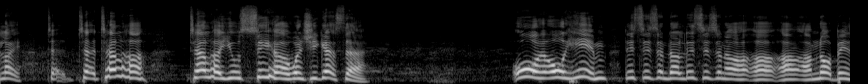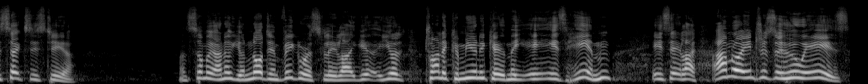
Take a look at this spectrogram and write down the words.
Like, t- t- tell her, tell her you'll see her when she gets there. Or, or him, this isn't, a, this isn't a, a, a, I'm not being sexist here. And some you, I know you're nodding vigorously, like you're, you're trying to communicate with me. It is him. It's like, I'm not interested who it is.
